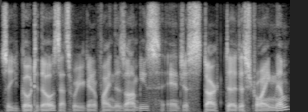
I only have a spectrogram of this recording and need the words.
So you go to those. That's where you're going to find the zombies and just start uh, destroying them.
